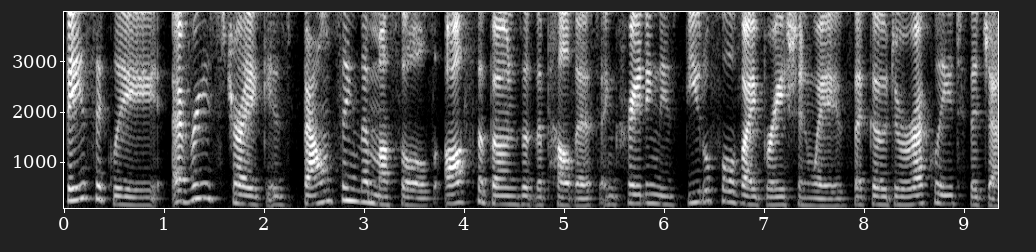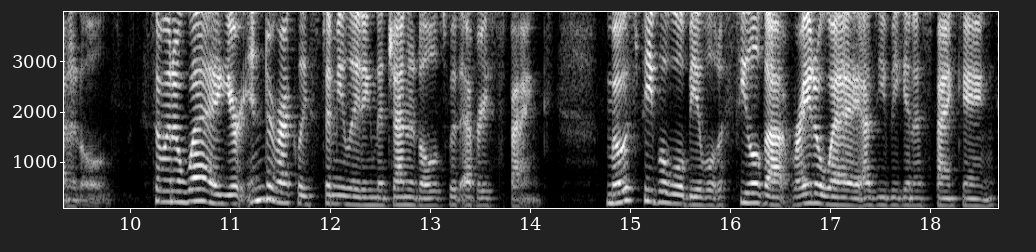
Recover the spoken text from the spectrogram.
basically, every strike is bouncing the muscles off the bones of the pelvis and creating these beautiful vibration waves that go directly to the genitals. So, in a way, you're indirectly stimulating the genitals with every spank. Most people will be able to feel that right away as you begin a spanking,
